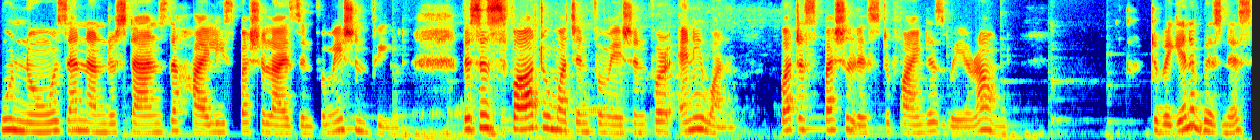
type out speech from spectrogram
who knows and understands the highly specialized information field. This is far too much information for anyone but a specialist to find his way around. To begin a business,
